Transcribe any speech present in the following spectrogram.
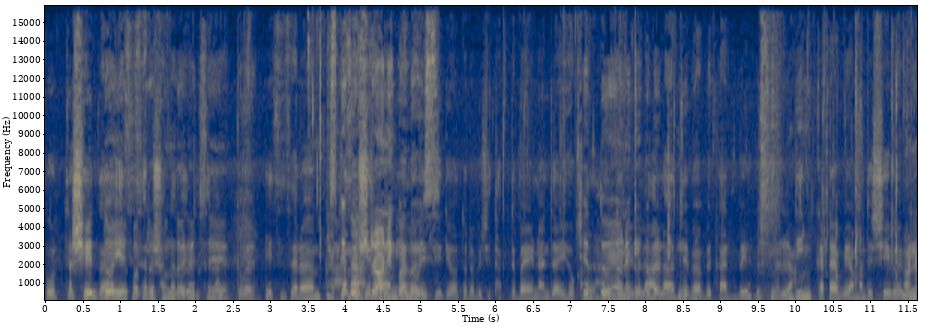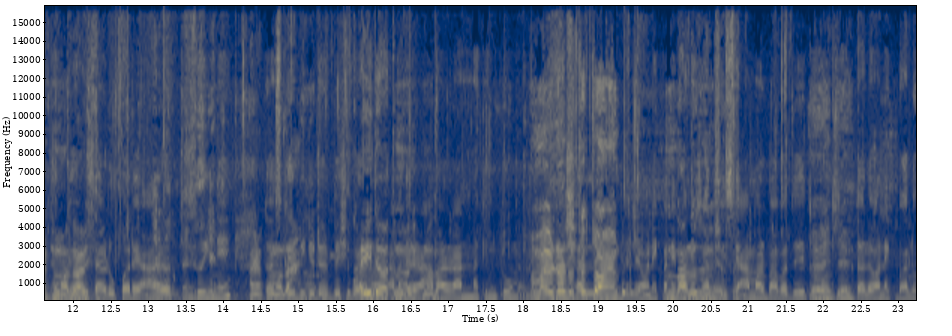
পড়তে সেদ্ধ হয়ে কত সুন্দর এসি ছাড়া থাকা গোশটা অনেক ভালো হয়েছে। এসিতে অতটা বেশি থাকতে পারি না। যাই হোক সেদ্ধ অনেক আল্লাহ যেভাবে কাটবে বিসমিল্লাহ। দিন কাটাবে আমাদের সেভাবে অনেক মজা। তার উপরে আর কিছুই নেই। আজকের ভিডিওটা বেশি বড় খাইয়ে দাও তুমি অনেক মজা। আমার রান্না কিন্তু তোমার এটা দেখতে অনেক অনেক অনেক ভালো জিনিস হয়েছে। আমার বাবা যেহেতু এই বলছে যে। তাহলে অনেক ভালো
